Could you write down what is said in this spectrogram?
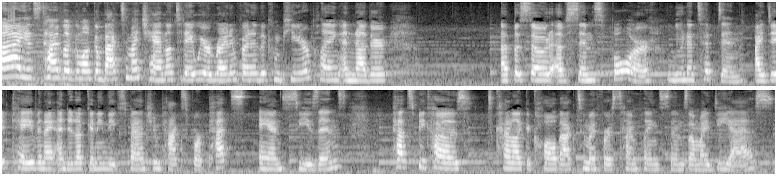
Hi, it's Tybug and welcome back to my channel. Today we are right in front of the computer playing another episode of Sims 4, Luna Tipton. I did cave and I ended up getting the expansion packs for Pets and Seasons. Pets because it's kind of like a callback to my first time playing Sims on my DS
